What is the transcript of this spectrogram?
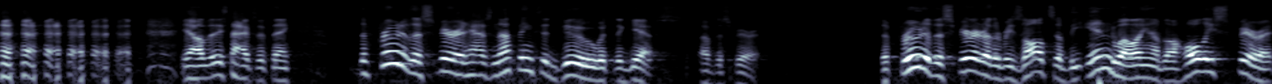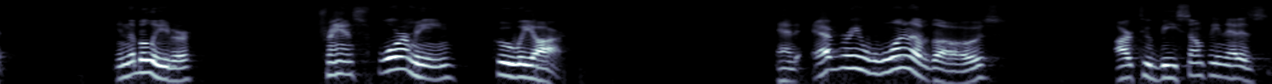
you know, these types of things. The fruit of the Spirit has nothing to do with the gifts of the Spirit. The fruit of the Spirit are the results of the indwelling of the Holy Spirit in the believer, transforming who we are. And every one of those are to be something that is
